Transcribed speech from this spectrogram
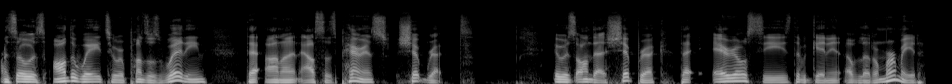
And so it was on the way to Rapunzel's wedding that Anna and Elsa's parents shipwrecked. It was on that shipwreck that Ariel sees the beginning of Little Mermaid.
